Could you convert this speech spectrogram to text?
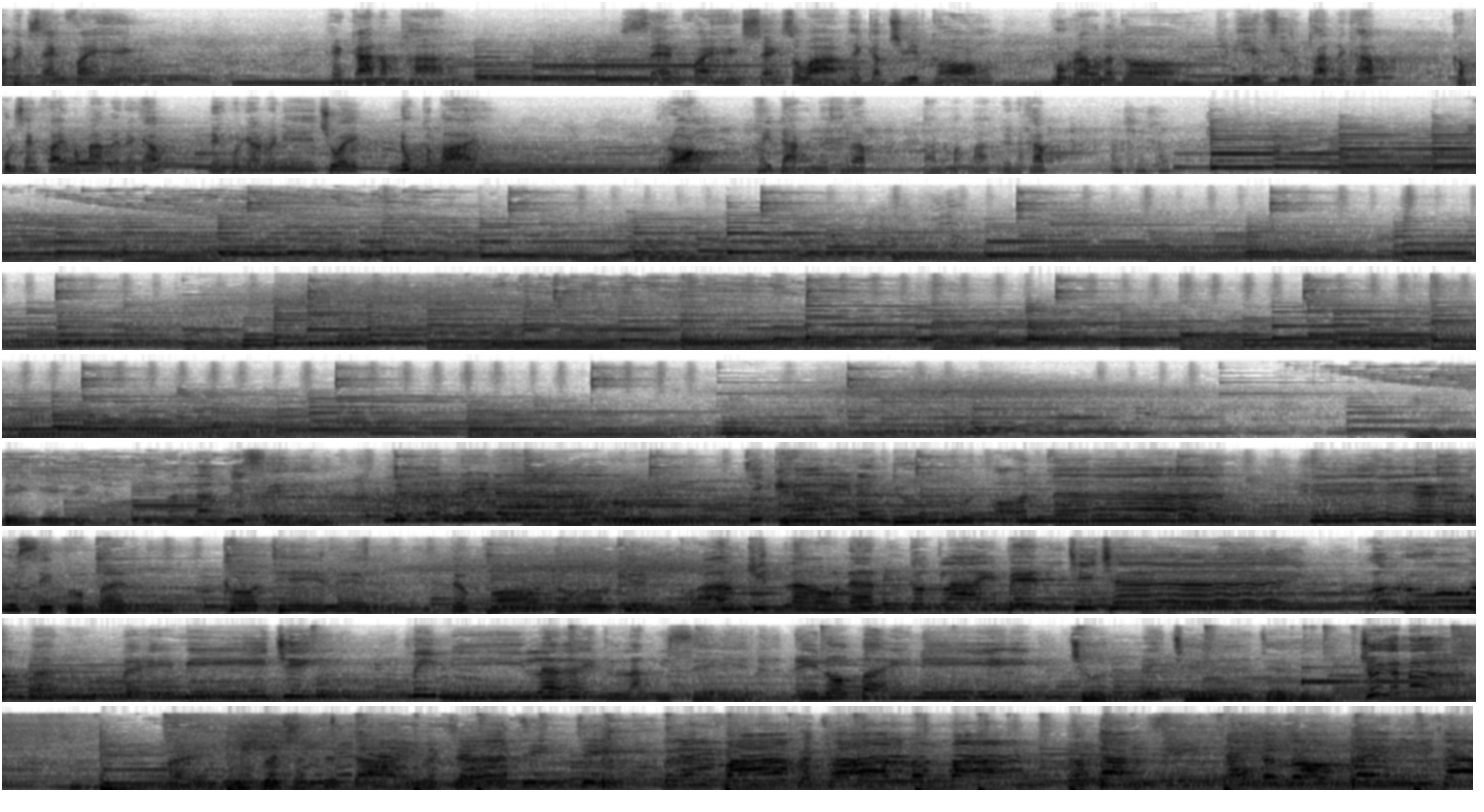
ว่เป็นแสงไฟแห่ง แห่งการนำทาง แสงไฟแห่งแสงสว่างให้กับชีวิตของพวกเราแล้วก็พี่พีเอฟซีทุกท่านนะครับ ขอบคุณแสงไฟมาก ๆ เลยนะครับหนึ่งผลงานวันนี้ช่วยนุกกระบาย ร้องให้ดังนะครับ ดังมาก ๆ เลยนะครับ โอเคครับ สึกว่ามันโคตรเทเลยแต่พอโตขึ้นความคิดเหล่านั้นก็กลายเป็นที่ใช้เพราะรู้ว่ามันไม่มีจริง ไม่มีเลยพลังวิเศษ ในโลกใบนี้ จนได้เจอเธอ ช่วยกันมา ไม่คิดว่าฉันจะได้มาเจอจริงๆ เหมือนฟ้าประทานลงมา เพราตั้งสิ่งใดก็คงไม่มีค่า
